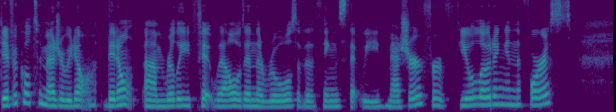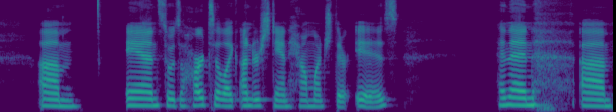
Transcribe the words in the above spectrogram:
difficult to measure. We don't they don't um, really fit well within the rules of the things that we measure for fuel loading in the forests. Um, and so it's hard to like understand how much there is. And then, um,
